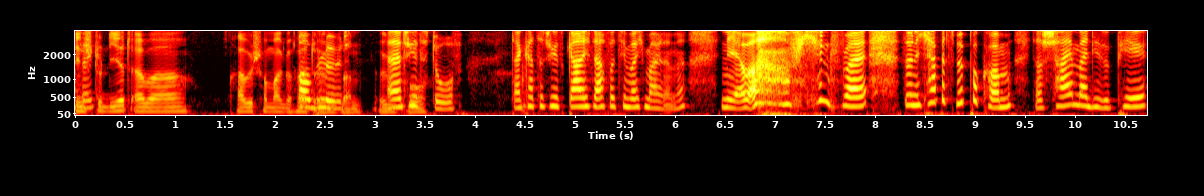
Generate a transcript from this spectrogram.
geläufig? studiert, aber habe ich schon mal gehört Oh, blöd. irgendwann. Ja, Irgendwo. natürlich ist doof. Dann kannst du natürlich jetzt gar nicht nachvollziehen, was ich meine, ne? Nee, aber auf jeden Fall. So, und ich habe jetzt mitbekommen, dass scheinbar diese OP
